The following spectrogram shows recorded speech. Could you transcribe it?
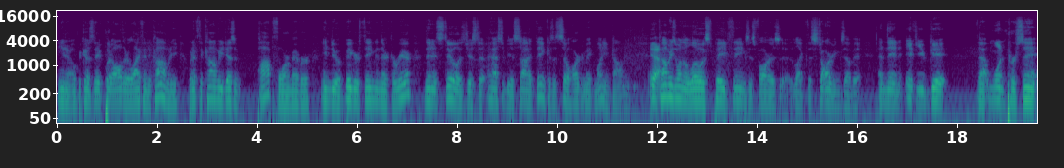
you know, because they've put all their life into comedy. But if the comedy doesn't pop for them ever into a bigger thing than their career, then it still is just a, has to be a side thing because it's so hard to make money in comedy. Yeah. Comedy's one of the lowest paid things as far as uh, like the startings of it, and then if you get that one percent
